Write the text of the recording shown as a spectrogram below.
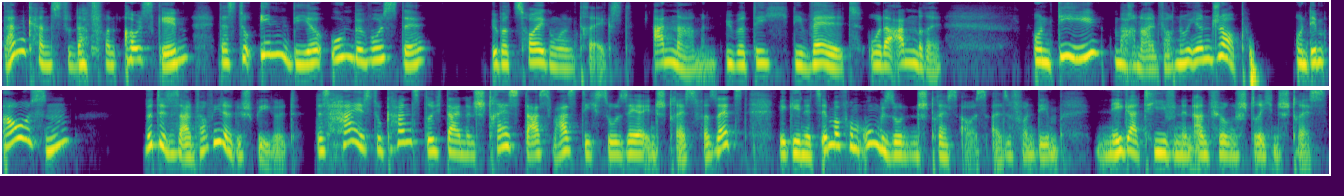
Dann kannst du davon ausgehen, dass du in dir unbewusste Überzeugungen trägst, Annahmen über dich, die Welt oder andere. Und die machen einfach nur ihren Job. Und im Außen wird dir das einfach wiedergespiegelt. Das heißt, du kannst durch deinen Stress das, was dich so sehr in Stress versetzt, wir gehen jetzt immer vom ungesunden Stress aus, also von dem negativen, in Anführungsstrichen, Stress.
